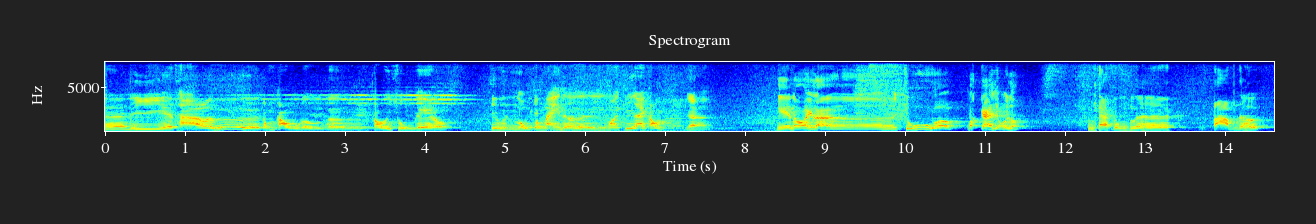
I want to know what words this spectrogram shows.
ờ, đi thả lưới cắm câu rồi ờ, coi xuồng ghe rồi. Chứ mình ngủ trong này nữa rồi ngoài kia ai coi? Dạ. Nghe nói là chú bắt cá giỏi lắm. Dạ cũng ờ, tạm được.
